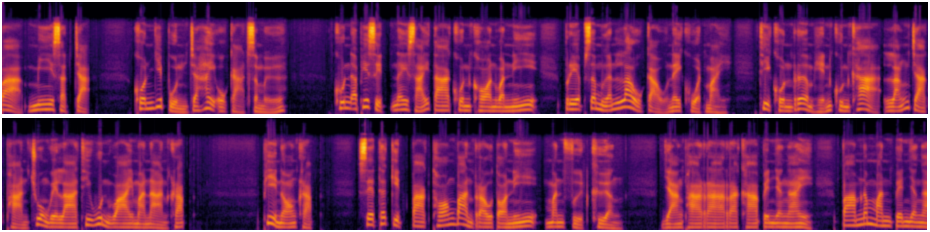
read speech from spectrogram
ว่ามีสัจจะ คนญี่ปุ่นจะให้โอกาสเสมอ คุณอภิสิทธิ์ในสายตาคนคอนวันนี้ เปรียบเสมือนเหล้าเก่าในขวดใหม่ ที่คนเริ่มเห็นคุณค่าหลังจากผ่านช่วงเวลาที่วุ่นวายมานานครับ พี่น้องครับ เศรษฐกิจปากท้องบ้านเราตอนนี้มันฝืดเคือง ยางพาราราคาเป็นยังไง ปาล์มน้ำมันเป็นยังไง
